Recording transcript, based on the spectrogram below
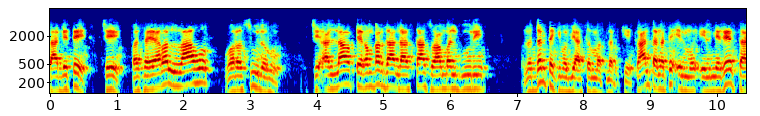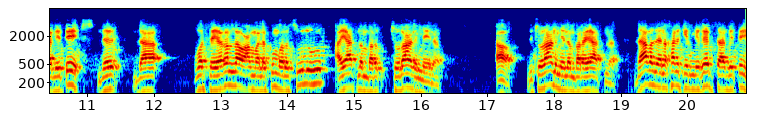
ثابته چې فسير الله ورسوله چې الله پیغمبر دا لاستا سو عمل ګوري نو دلته کې بیا څه مطلب کې کال ته نه علم علم غیب ثابته د دا وسير الله عملکم ورسوله آیات نمبر 94 مینا او د چوران مې نمبر آیات نه دا غزنه خلک علم غیب ثابتې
